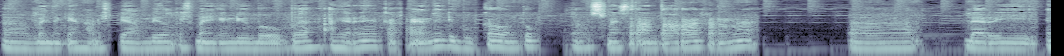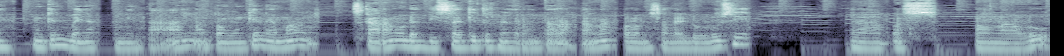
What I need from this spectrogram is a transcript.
eh, banyak yang harus diambil terus banyak yang diubah-ubah. Akhirnya KKN-nya dibuka untuk eh, semester antara karena eh, dari eh mungkin banyak permintaan atau mungkin emang sekarang udah bisa gitu semester antara. Karena kalau misalnya dulu sih eh, pas tahun lalu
